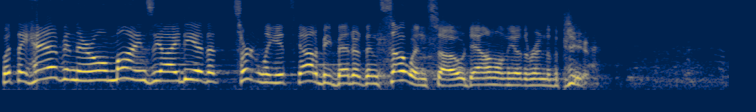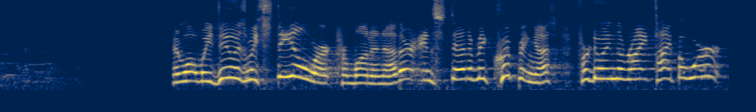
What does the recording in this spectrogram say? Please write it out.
But they have in their own minds the idea that certainly it's got to be better than so and so down on the other end of the pew. And what we do is we steal work from one another instead of equipping us for doing the right type of work.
